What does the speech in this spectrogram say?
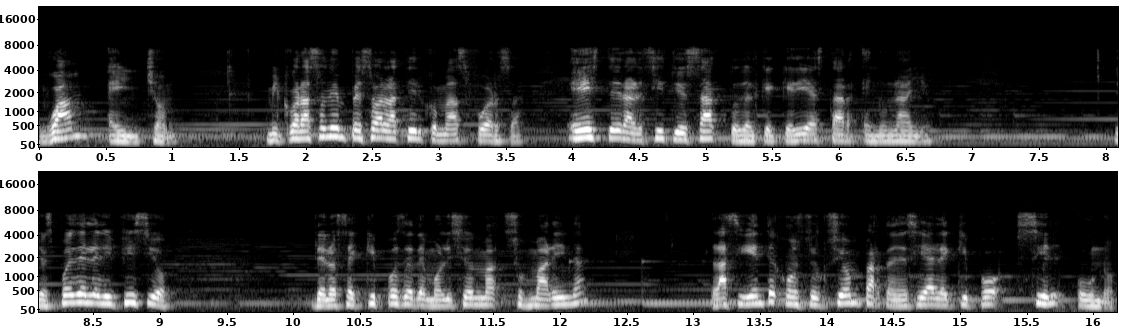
Guam e Incheon. Mi corazón empezó a latir con más fuerza. Este era el sitio exacto del que quería estar en un año. Después del edificio de los equipos de demolición submarina, la siguiente construcción pertenecía al equipo SEAL 1,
